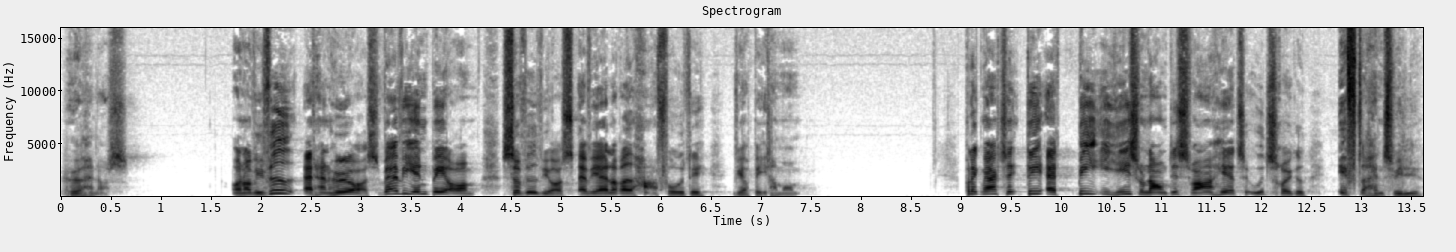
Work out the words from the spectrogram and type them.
hører han os. Og når vi ved, at han hører os, hvad vi end beder om, så ved vi også, at vi allerede har fået det, vi har bedt ham om. Prøv at mærke til, det at bede i Jesu navn, det svarer her til udtrykket efter hans vilje.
